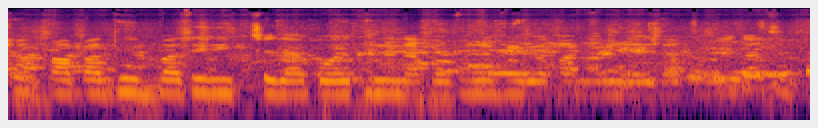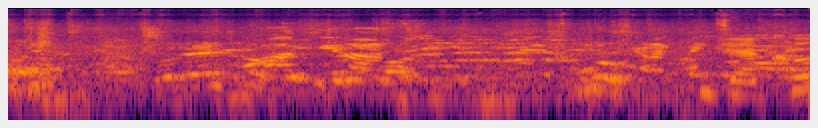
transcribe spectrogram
সব পাপা ধূপবাতি দিচ্ছে, দেখো, এখানে, দেখো ঠিক আছে? দেখো।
